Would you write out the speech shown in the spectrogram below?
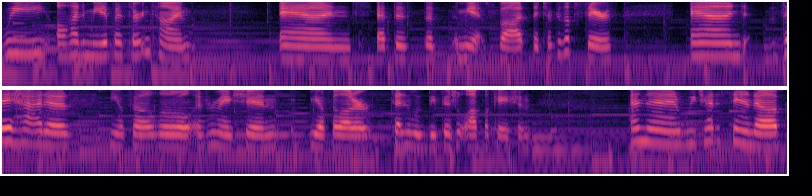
we all had to meet up at a certain time, and at this the, meetup spot, they took us upstairs, and they had us, you know, fill out a little information, you know, fill out our technically the official application and then we tried to stand up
